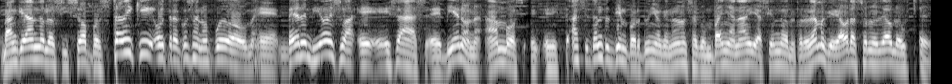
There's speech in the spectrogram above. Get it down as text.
Van quedando los hisopos. ¿Sabe qué otra cosa no puedo eh, ver? ¿Vio eso? Eh, esas, eh, ¿Vieron ambos? hace tanto tiempo, Ortuño, que no nos acompaña nadie haciendo el programa que ahora solo le hablo a usted.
